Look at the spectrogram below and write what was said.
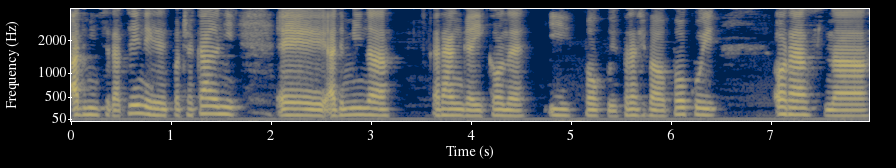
administracyjnych, poczekalni, yy, admina, rangę, ikonę i pokój, prośba o pokój oraz na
